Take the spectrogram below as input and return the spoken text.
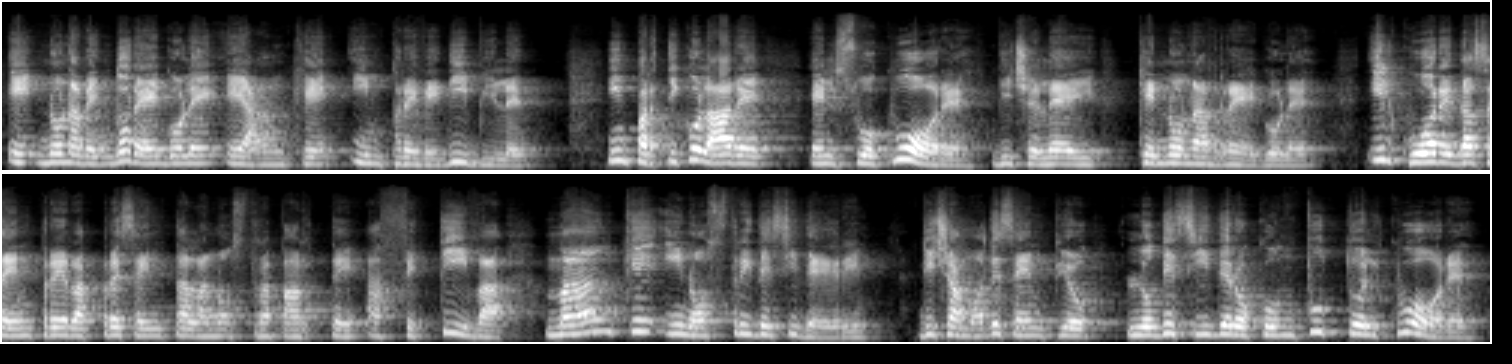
e non avendo regole è anche imprevedibile. In particolare è il suo cuore, dice lei, che non ha regole. Il cuore da sempre rappresenta la nostra parte affettiva, ma anche i nostri desideri. Diciamo ad esempio lo desidero con tutto il cuore,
